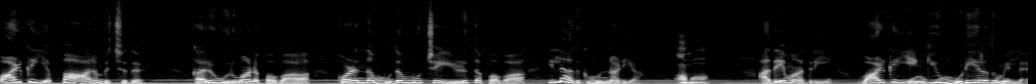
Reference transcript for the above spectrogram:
வாழ்க்கை எப்ப ஆரம்பிச்சது? கரு உருவானப்பவா? குழந்தை முதமூச்சை இழுத்தப்பவா? இல்ல அதுக்கு முன்னாடியா? ஆமா. அதே மாதிரி வாழ்க்கை எங்கேயும் முடியறதும் இல்ல.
